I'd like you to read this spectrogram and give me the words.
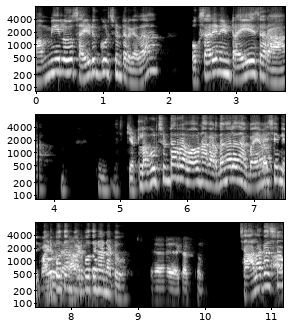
మమ్మీలు సైడ్ కూర్చుంటారు కదా ఒకసారి నేను ట్రై చేశారా? ఎట్లా కూర్చుంటారా బాబు? నాకు అర్థం కాలేదు. నాకు భయం వేసింది. పడిపోతాను పడిపోతాను అన్నట్టు. కష్టం. చాలా కష్టం.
